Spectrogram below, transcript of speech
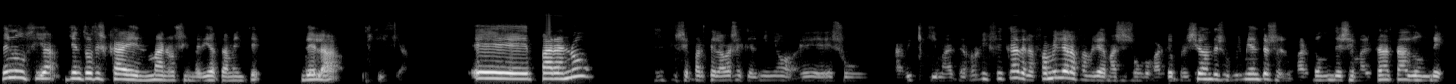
denuncia y entonces cae en manos inmediatamente de la justicia. Eh, para no, es decir, se parte de la base que el niño es una víctima terrorífica de la familia, la familia además es un lugar de opresión, de sufrimiento, es el lugar donde se maltrata, donde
